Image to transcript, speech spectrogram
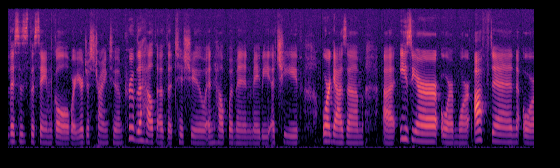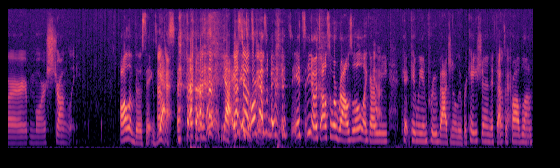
this is the same goal where you're just trying to improve the health of the tissue and help women maybe achieve orgasm uh, easier or more often or more strongly? All of those things, okay. yes. yeah, it's, it's orgasm. It's, it's, you know it's also arousal. Like, are yeah. we can, we improve vaginal lubrication if that's okay. a problem?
